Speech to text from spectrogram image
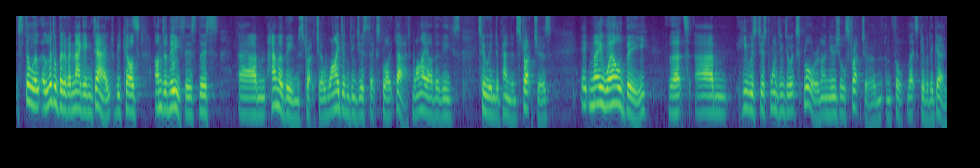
still a, a, little bit of a nagging doubt because underneath is this um, hammer beam structure. Why didn't he just exploit that? Why are there these two independent structures? It may well be that um, he was just wanting to explore an unusual structure and, and thought, let's give it a go.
